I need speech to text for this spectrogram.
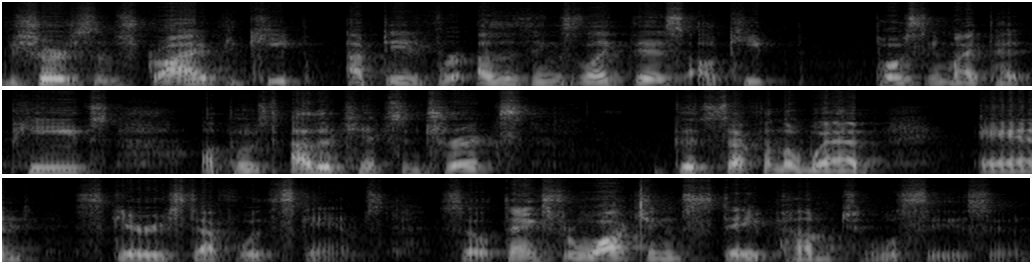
Be sure to subscribe to keep updated for other things like this. I'll keep posting my pet peeves. I'll post other tips and tricks, good stuff on the web, and scary stuff with scams. So thanks for watching. Stay pumped. We'll see you soon.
